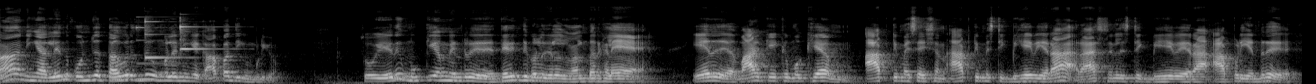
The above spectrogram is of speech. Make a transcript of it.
தான் நீங்கள் அதுலேருந்து கொஞ்சம் தவிர்த்து உங்களை நீங்கள் காப்பாற்றிக்க முடியும். ஸோ எது முக்கியம் என்று தெரிந்து கொள்ளுங்கள் நண்பர்களே? ஏது? வாழ்க்கைக்கு முக்கியம். ஆப்டிமைசேஷன் ஆப்டிமிஸ்டிக் பிஹேவியரா ரேஷனலிஸ்டிக் பிஹேவியரா அப்படி என்று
